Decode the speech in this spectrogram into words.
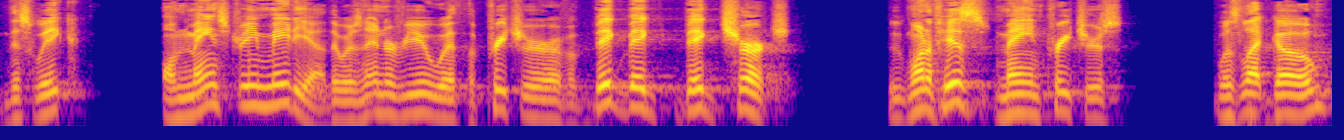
This week, on mainstream media, there was an interview with a preacher of a big, big, big church. One of his main preachers was let go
